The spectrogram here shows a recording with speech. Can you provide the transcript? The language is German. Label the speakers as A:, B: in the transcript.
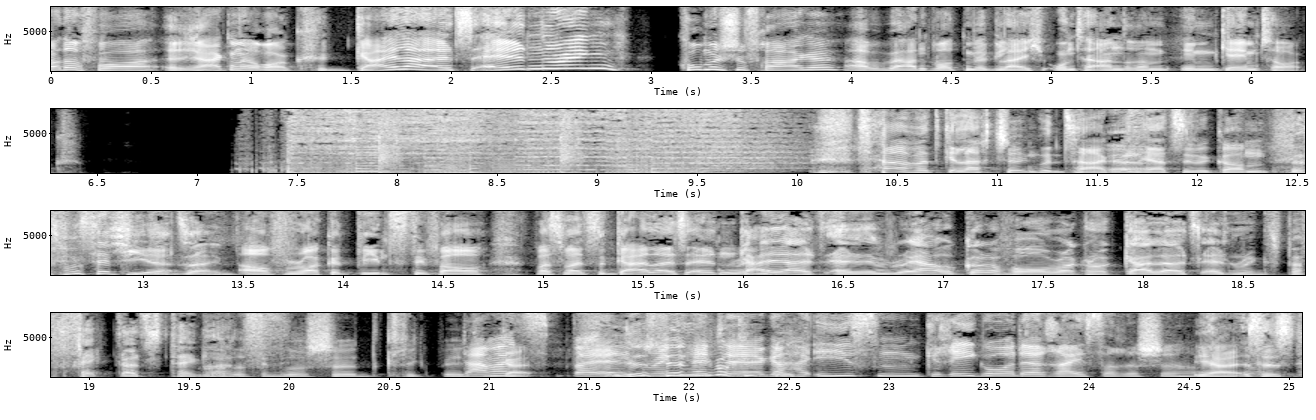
A: God of War Ragnarok. Geiler als Elden Ring? Komische Frage, aber beantworten wir gleich unter anderem im Game Talk. Da wird gelacht. Schönen guten Tag
B: Ja.
A: und herzlich willkommen.
B: Das muss der
A: hier
B: Titel sein.
A: Auf Rocket Beans TV. Was meinst du? Geiler als Elden Ring?
B: Geiler als äh, ja, God of War Ragnarok geiler als Elden Ring. Ist perfekt als Tagline.
C: Ah, das ist so
B: ich.
C: schön Clickbait.
D: Damals bei
B: Das
D: Elden
B: ist ja
D: Ring hätte er geheißen Gregor der Reißerische.
A: Ja, es ist,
